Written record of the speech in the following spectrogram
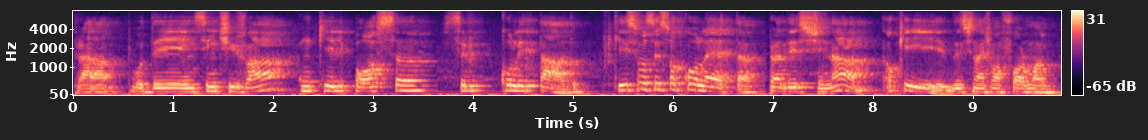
para poder incentivar com que ele possa ser coletado. Porque se você só coleta para destinar, ok, destinar de uma forma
